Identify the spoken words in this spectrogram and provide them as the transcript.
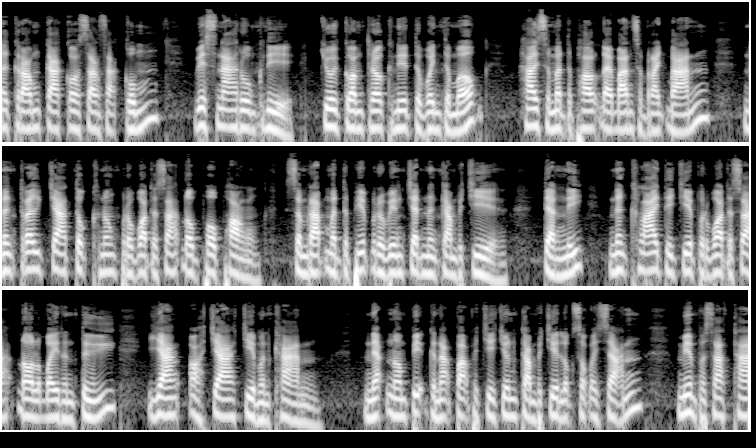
នៅក្រោមការកសាងសហគមន៍វាសនារួមគ្នា ជួយគ្រប់គ្រងគ្នាទៅវិញទៅមកហើយសមិទ្ធផលដែលបានសម្រេចបាននឹងត្រូវចារទុកក្នុងប្រវត្តិសាស្ត្រដ៏ផូរផង់សម្រាប់មិត្តភាពរវាងចិននិងកម្ពុជា ទាំងនេះនឹងក្លាយទៅជាប្រវត្តិសាស្ត្រដ៏ល្បីរន្ទឺយ៉ាងអស្ចារ្យជាមិនខានអ្នកនាំពាក្យគណៈបកប្រជាជនកម្ពុជាលោកសុកអេសានមានប្រសាសន៍ថា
